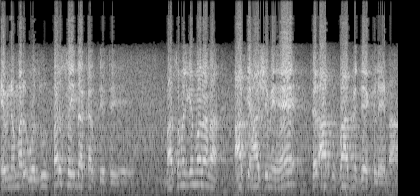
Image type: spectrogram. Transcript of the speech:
ابن عمر وضو پر سجدہ کرتے تھے۔ بات سمجھ گئے مولانا؟ آپ کے حاشے میں ہے، پھر آپ بعد میں دیکھ لینا۔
